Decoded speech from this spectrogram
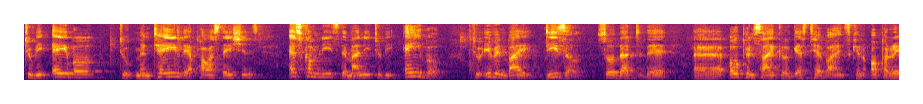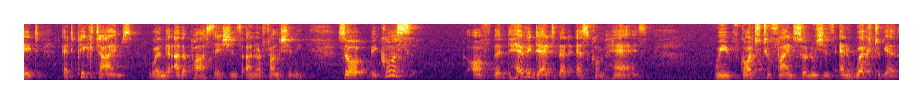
to be able to maintain their power stations. ESCOM needs the money to be able to even buy diesel so that the uh, open cycle gas turbines can operate at peak times when the other power stations are not functioning. So, because of the heavy debt that ESCOM has, we've got to find solutions and work together.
